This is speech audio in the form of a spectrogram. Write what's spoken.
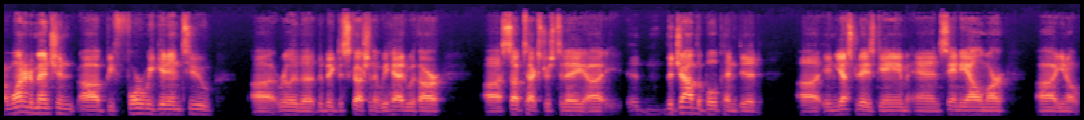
I wanted to mention uh, before we get into uh, really the the big discussion that we had with our uh, subtexters today, the job the bullpen did in yesterday's game, and Sandy Alomar, you know,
